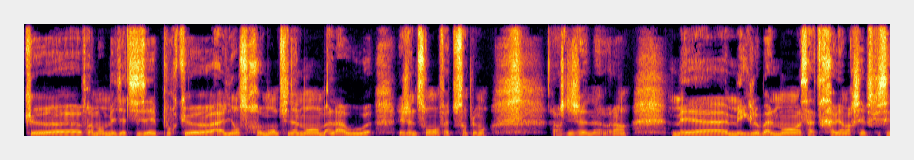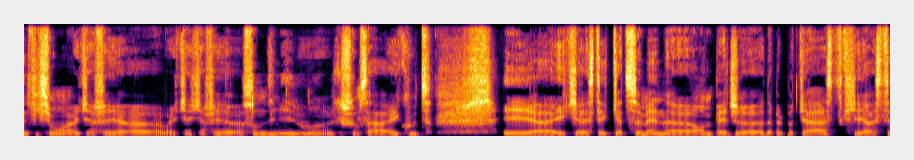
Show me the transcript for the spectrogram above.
que vraiment médiatisée pour que Alliance remonte finalement bah, là où les jeunes sont en fait tout simplement. Alors je dis jeune, euh, voilà. Mais euh, mais globalement, ça a très bien marché parce que c'est une fiction euh, qui a fait ouais qui a, qui a fait 70 000 ou quelque chose comme ça écoute et et qui est resté quatre semaines en page d'Apple Podcast, qui est resté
